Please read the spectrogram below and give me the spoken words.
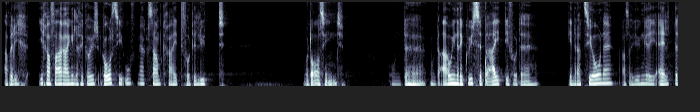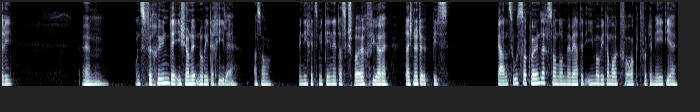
Aber ich, ich erfahre eigentlich eine große Aufmerksamkeit von den Leuten, die da sind. Und, äh, und auch in einer gewissen Breite von den Generationen, also jüngere, ältere. Ähm, und das Verkünden ist ja nicht nur in der Kirche. Also, wenn ich jetzt mit denen das Gespräch führe, das ist nicht etwas ganz Außergewöhnliches, sondern wir werden immer wieder mal gefragt von den Medien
